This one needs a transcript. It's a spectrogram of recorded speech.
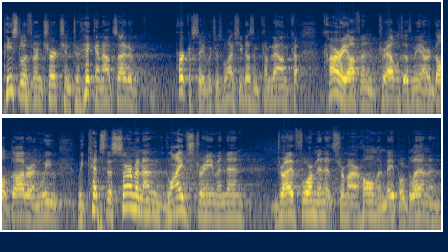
Peace Lutheran Church in Tohickon outside of Perkasie, which is why she doesn't come down. Kari often travels with me, our adult daughter, and we, we catch the sermon on live stream and then drive four minutes from our home in Maple Glen and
